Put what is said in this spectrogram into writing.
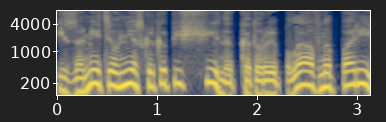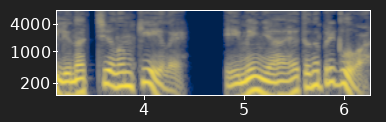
и заметил несколько песчинок, которые плавно парили над телом Кейлы. И меня это напрягло.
